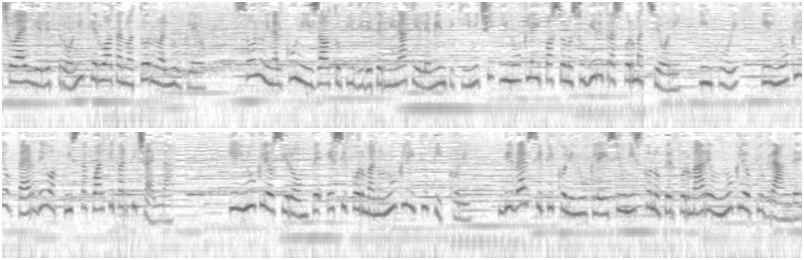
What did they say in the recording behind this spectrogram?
cioè gli elettroni che ruotano attorno al nucleo, Solo in alcuni isotopi di determinati elementi chimici i nuclei possono subire trasformazioni, in cui il nucleo perde o acquista qualche particella. Il nucleo si rompe e si formano nuclei più piccoli. Diversi piccoli nuclei si uniscono per formare un nucleo più grande,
